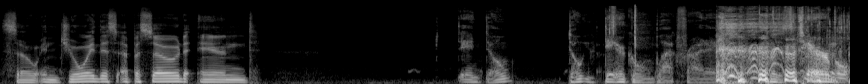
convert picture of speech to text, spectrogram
So enjoy this episode and And don't, don't you dare go on Black Friday. it's terrible.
